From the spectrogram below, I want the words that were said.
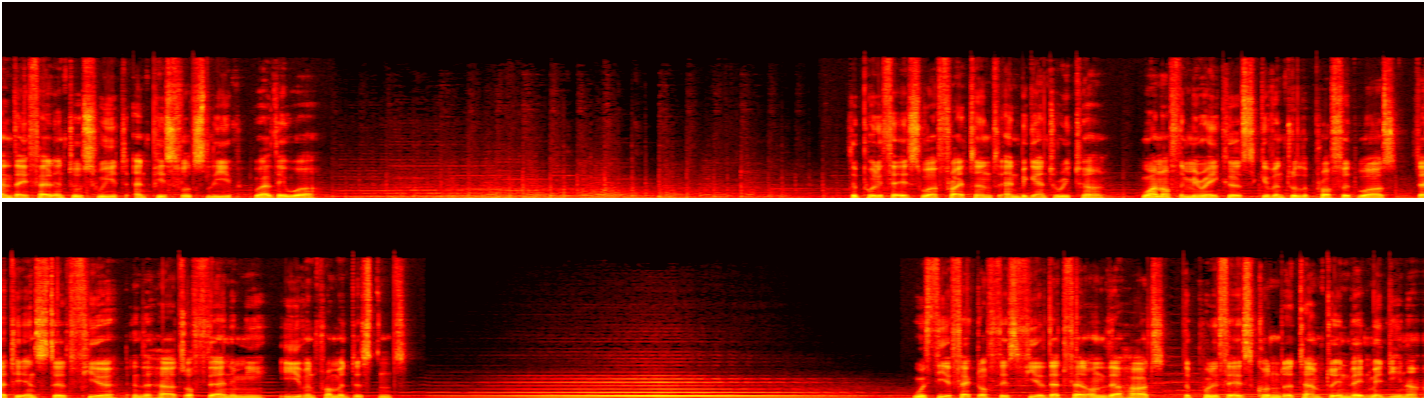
and they fell into sweet and peaceful sleep where they were. The polytheists were frightened and began to return. One of the miracles given to the Prophet was that he instilled fear in the hearts of the enemy even from a distance. With the effect of this fear that fell on their hearts, the polytheists couldn't attempt to invade Medina,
